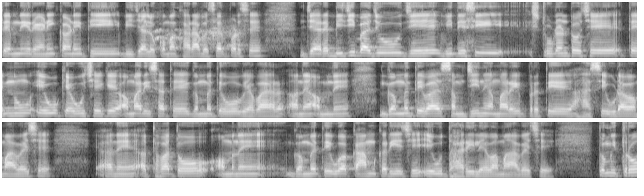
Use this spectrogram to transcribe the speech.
તેમની રહેણી કરણીથી બીજા લોકોમાં ખરાબ અસર પડશે? જ્યારે બીજી બાજુ જે વિદેશી સ્ટુડન્ટો છે, તેમનું એવું કહેવું છે કે અમારી સાથે ગમે તેવો વ્યવહાર અને અમને ગમે તેવા સમજીને અમારી પ્રત્યે હાંસી ઉડાવવામાં આવે છે અને અથવા તો અમને ગમે તેવું કામ કરીએ છીએ એવું ધારી લેવામાં આવે છે. તો મિત્રો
